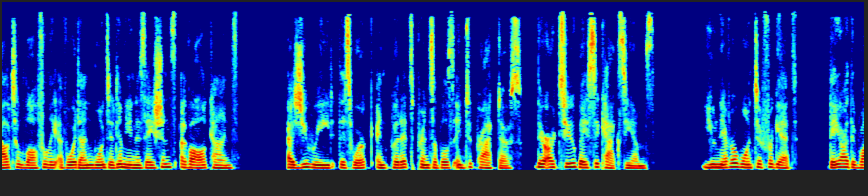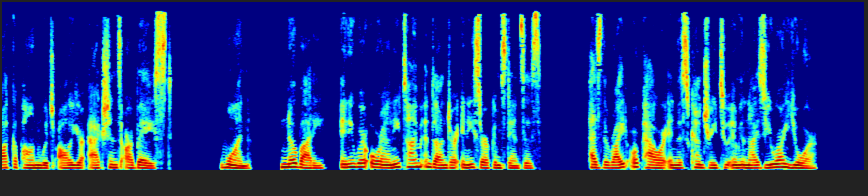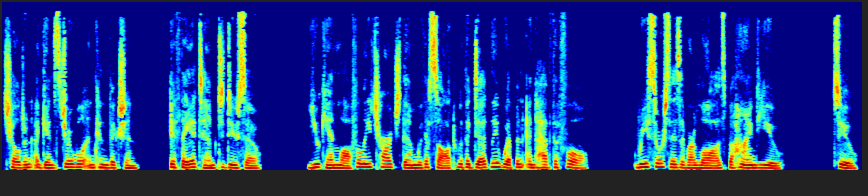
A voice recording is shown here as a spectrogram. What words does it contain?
How to lawfully avoid unwanted immunizations of all kinds. As you read this work and put its principles into practice, there are two basic axioms. You never want to forget. They are the rock upon which all your actions are based. 1. Nobody, anywhere or anytime and under any circumstances, has the right or power in this country to immunize you or your children against your will and conviction. If they attempt to do so, you can lawfully charge them with assault with a deadly weapon and have the full resources of our laws behind you. 2.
